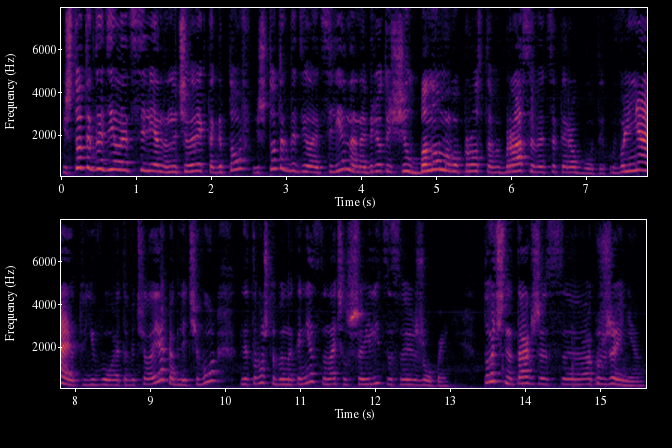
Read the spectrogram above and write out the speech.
И что тогда делает Вселенная? Ну, человек-то готов. И что тогда делает Вселенная? Она берет и щелбаном его просто выбрасывает с этой работы. Увольняет его, этого человека. Для чего? Для того, чтобы наконец-то начал шевелиться своей жопой. Точно так же с э, окружением.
